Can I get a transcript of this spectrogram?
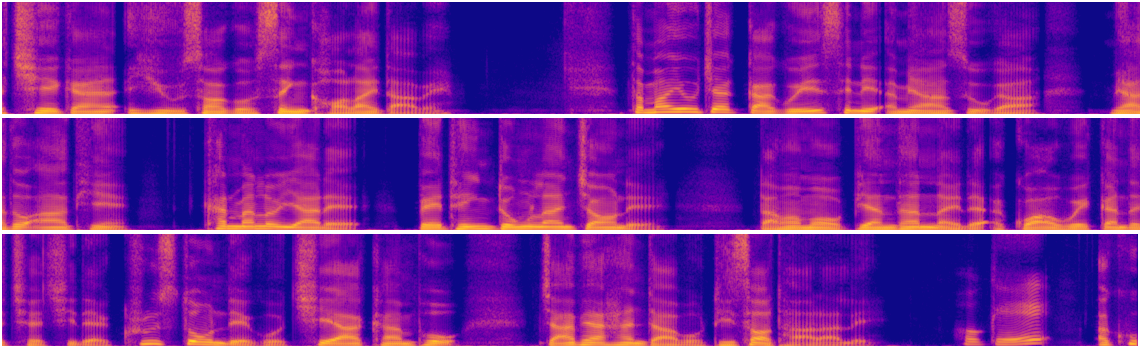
အခြေခံအယူဆကိုစိန်ခေါ်လိုက်တာပဲတမယုတ်ချက်ကာကွယ်ရေးစနစ်အများစုကများသောအားဖြင့်ခံမှန်းလို့ရတဲ့ပေထင်းဒုံလန်းကြောင်းတယ်ဒါမှမဟုတ်ပြန်ထမ်းနိုင်တဲ့အကွာအဝေးကန့်သက်ချက်ရှိတဲ့ cruise stone တွေကိုခြေအားခံဖို့ကြားဖြတ်ဟန်တာဖို့ဒီဆော့ထားတာလေ။ဟုတ်ကဲ့အခု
